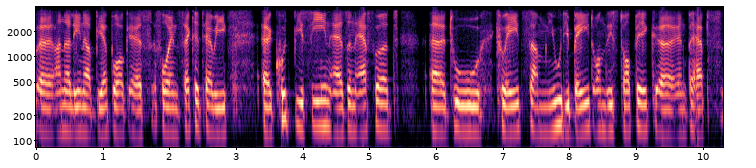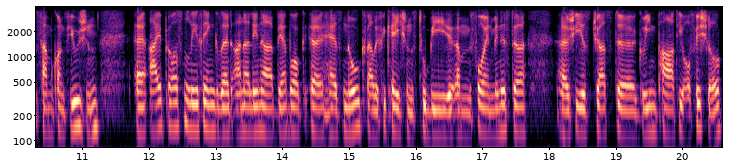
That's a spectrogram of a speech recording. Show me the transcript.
uh, Annalena Baerbock as Foreign Secretary uh, could be seen as an effort uh, to create some new debate on this topic uh, and perhaps some confusion. Uh, I personally think that Annalena Baerbock uh, has no qualifications to be um, foreign minister. Uh, she is just a Green Party official.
